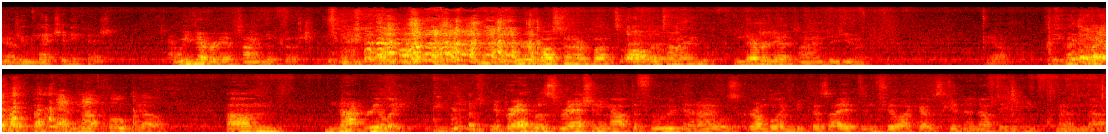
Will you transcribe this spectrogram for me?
Did you catch any fish? We never had time to fish. We were busting our butts all the time, never had time to even, yeah. Had enough food though. Um, not really. Brad was rationing out the food and I was grumbling because I didn't feel like I was getting enough to eat. And, uh,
